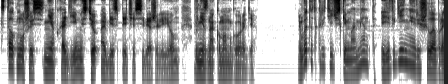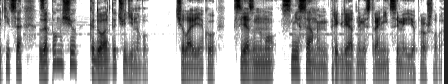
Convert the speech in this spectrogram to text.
Столкнувшись с необходимостью обеспечить себя жильем в незнакомом городе. В этот критический момент Евгения решила обратиться за помощью к Эдуарду Чудинову, человеку, связанному с не самыми приглядными страницами ее прошлого.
